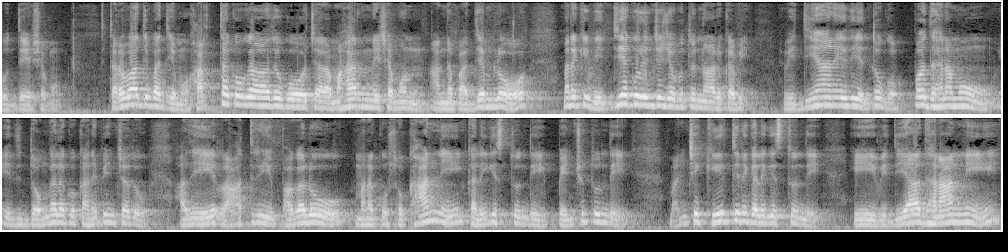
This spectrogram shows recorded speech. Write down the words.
ఉద్దేశము. తర్వాతి పద్యము హర్తకు గాదు గోచర మహర్నిషమున్ అన్న పద్యంలో మనకి విద్య గురించి చెబుతున్నాడు కవి. విద్య అనేది ఎంతో గొప్ప ధనము. ఇది దొంగలకు కనిపించదు. అది రాత్రి పగలు మనకు సుఖాన్ని కలిగిస్తుంది పెంచుతుంది మంచి కీర్తిని కలిగిస్తుంది. ఈ విద్యాధనాన్ని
